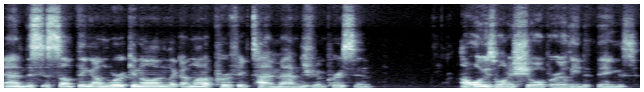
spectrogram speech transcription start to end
And this is something I'm working on. Like, I'm not a perfect time management person. I always want to show up early to things.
